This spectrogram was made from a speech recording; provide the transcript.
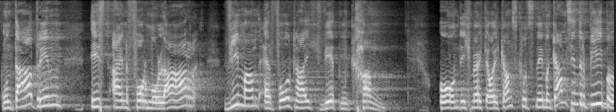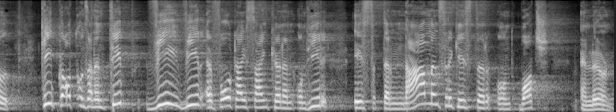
und da drin ist ein Formular, wie man erfolgreich werden kann. Und ich möchte euch ganz kurz nehmen, ganz in der Bibel gibt Gott uns einen Tipp, wie wir erfolgreich sein können. Und hier ist der Namensregister und Watch and Learn.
